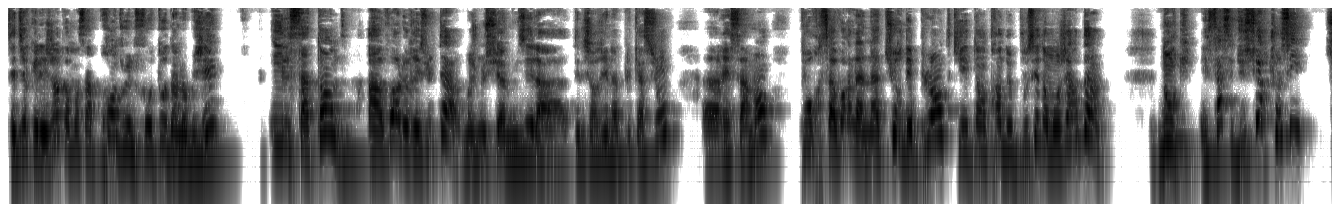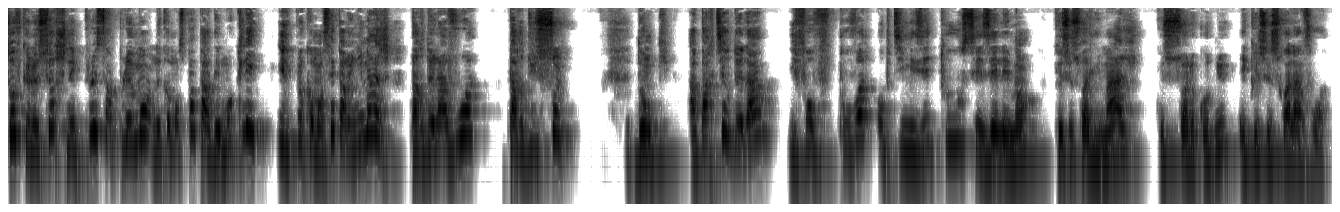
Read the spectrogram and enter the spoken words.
C'est-à-dire que les gens commencent à prendre une photo d'un objet et ils s'attendent à avoir le résultat. Moi, je me suis amusé à télécharger une application euh, récemment pour savoir la nature des plantes qui étaient en train de pousser dans mon jardin. Donc, et ça, c'est du search aussi. Sauf que le search n'est plus simplement, ne commence pas par des mots-clés. Il peut commencer par une image, par de la voix, par du son. Donc, à partir de là, il faut pouvoir optimiser tous ces éléments, que ce soit l'image, que ce soit le contenu et que ce soit la voix.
